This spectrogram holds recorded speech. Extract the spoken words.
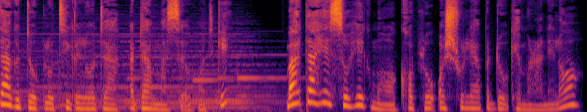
တာကတုကလိုတီကလိုတာအတမဆောဝတ်ကေဘာတာဟစ်ဆိုဟိကမောခေါပလို australia ပဒုကေမရာနေလို့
